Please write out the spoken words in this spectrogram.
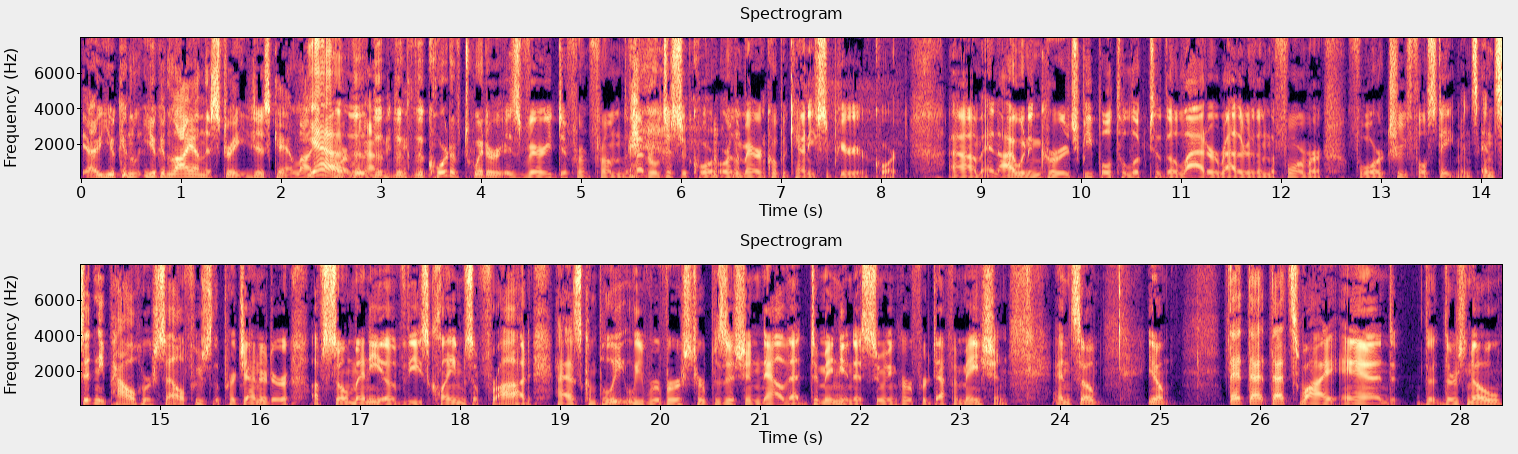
you can you can lie on the street. You just can't lie. Yeah, the, the, the, the, court of Twitter is very different from the federal district court or the Maricopa County Superior Court, um, and I would encourage people to look to the latter rather than the former for truthful statements. And Sidney Powell herself, who's the progenitor of so many of these claims of fraud, has completely reversed her position now that Dominion is suing her for defamation, and so you know that that that's why. And th- there's no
